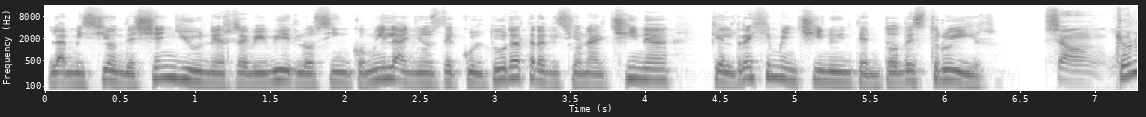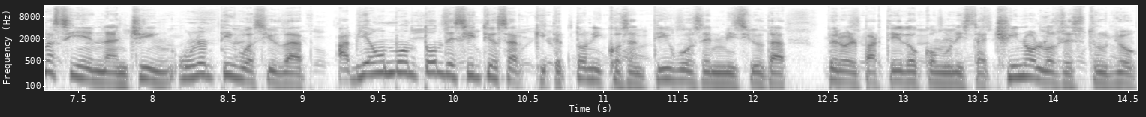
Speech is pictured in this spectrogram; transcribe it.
La misión de Shen Yun es revivir los 5.000 años de cultura tradicional china que el régimen chino intentó destruir. Yo nací en Nanjing, una antigua ciudad. Había un montón de sitios arquitectónicos antiguos en mi ciudad, pero el Partido Comunista Chino los destruyó.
